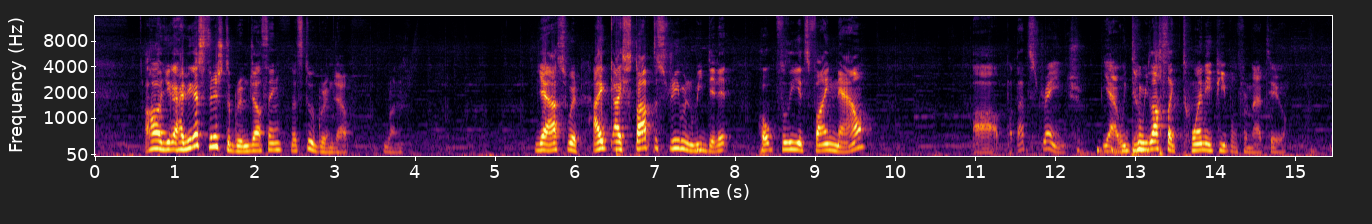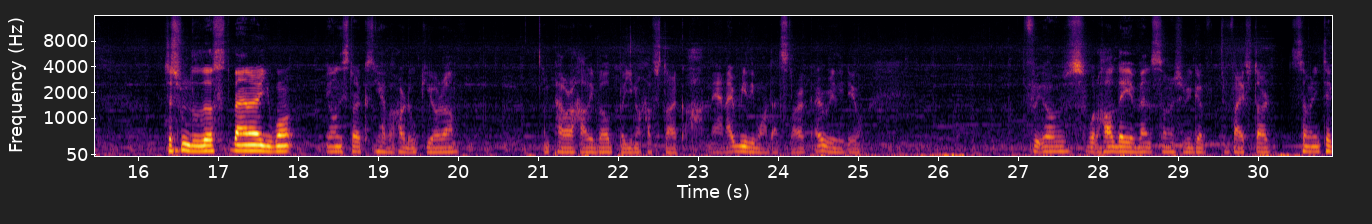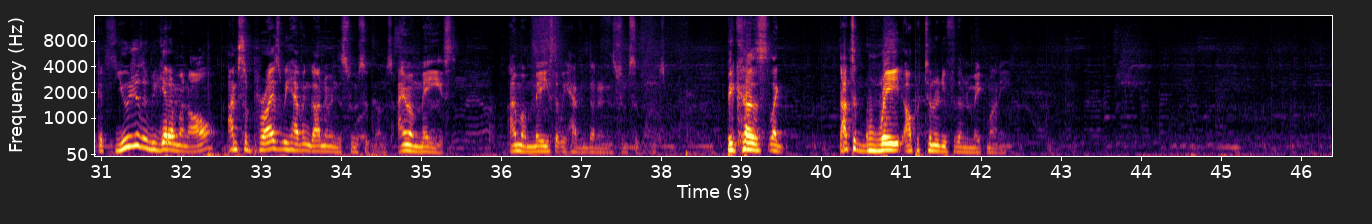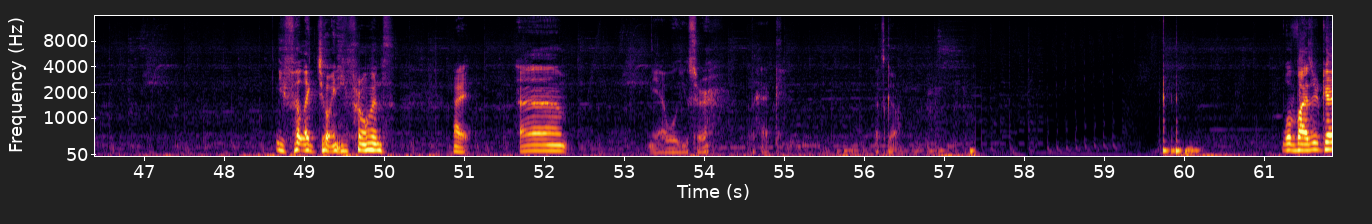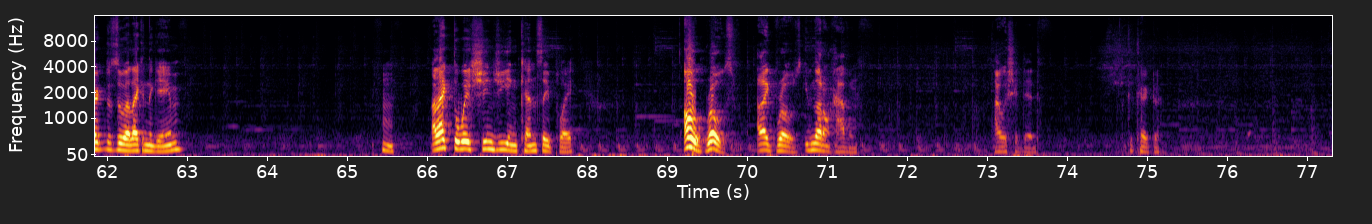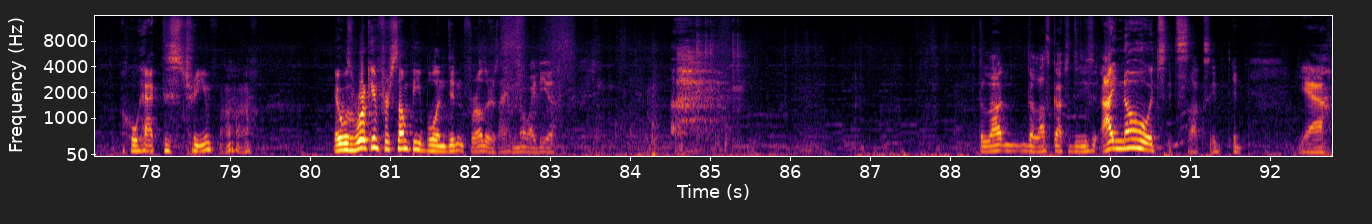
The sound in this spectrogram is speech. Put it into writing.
Oh, you guys, have you guys finished the Grimmjow thing? Let's do a Grimmjow run. Yeah, that's weird. I I stopped the stream and redid it. Hopefully, it's fine now. Uh, but that's strange. Yeah, we we lost like 20 people from that too. Just from the list banner, you won't. You only start because you have a hard Ulquiorra and Power Harribel, but you don't have Stark. Oh man, I really want that Stark. I really do. Hours. What holiday events summon should we get five star summoning tickets? Usually we get them on all. I'm surprised we haven't gotten them in the swimsuit ones. I'm amazed. I'm amazed that we haven't done it in the swimsuit ones. Because like that's a great opportunity for them to make money. You felt like joining for once? Alright. Um, yeah, we'll use her. What the heck. Let's go. What visor characters do I like in the game? Hmm. I like the way Shinji and Kensei play. Oh, Rose. I like Rose, even though I don't have him. I wish I did. Good character. Who hacked this stream? Uh -huh. It was working for some people and didn't for others. I have no idea. the la the last gacha did you I know it's it sucks. It it yeah.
